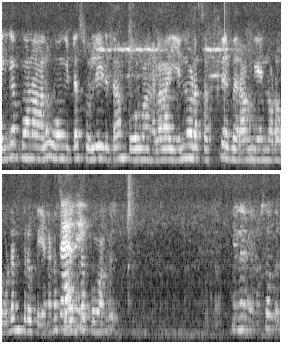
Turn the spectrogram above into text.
எங்கே போனாலும் உங்ககிட்ட சொல்லிட்டு தான் போவாங்களா? என்னோட சப்ஸ்கிரைபர் அவங்க என்னோட உடன்பிறப்பு என்கிட்ட சொல்லிட்டு போவாங்க. என்ன வேணும்? சோப்பு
